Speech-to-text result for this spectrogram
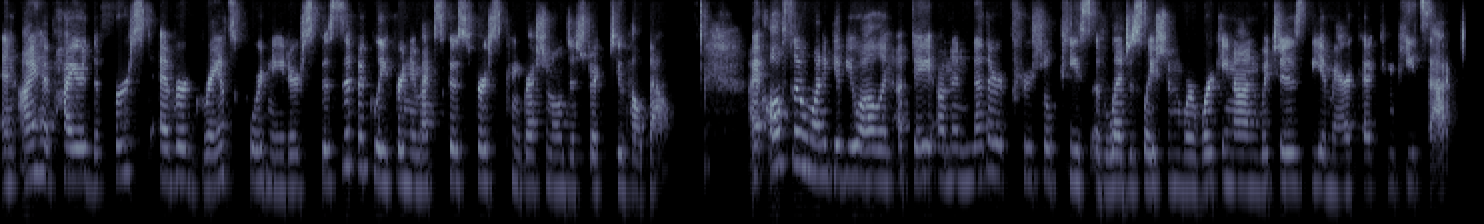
And I have hired the first ever grants coordinator specifically for New Mexico's first congressional district to help out. I also want to give you all an update on another crucial piece of legislation we're working on, which is the America Competes Act.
